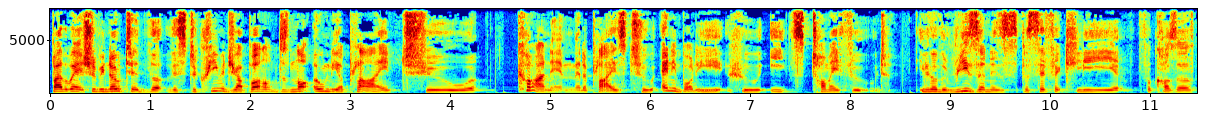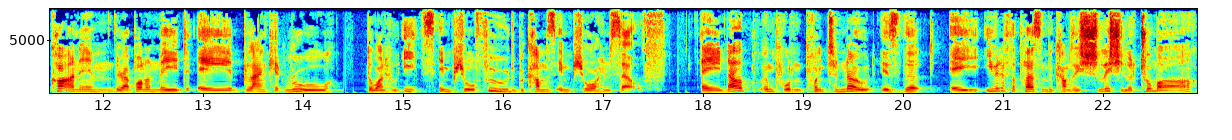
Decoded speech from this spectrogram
By the way, it should be noted that this decree Rabbanon does not only apply to Kohanim, it applies to anybody who eats tome food. Even though the reason is specifically because of Kohanim, the Rabbanon made a blanket rule the one who eats impure food becomes impure himself. Another important point to note is that a even if the person becomes a shlishi latuma,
